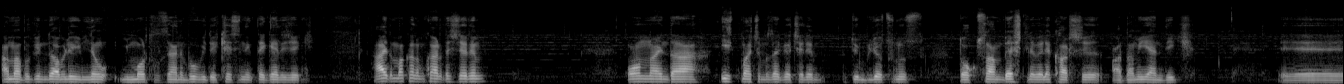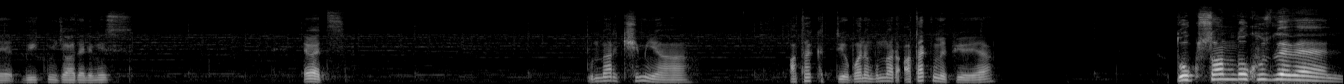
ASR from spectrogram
Ama bugün W Immortals yani bu video kesinlikle gelecek. Haydi bakalım kardeşlerim. Online'da ilk maçımıza geçelim. Dün biliyorsunuz 95 levele karşı adamı yendik. Ee, büyük mücadelemiz. Evet. Bunlar kim ya? Atak diyor. Bana bunlar atak mı yapıyor ya? 99 level.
